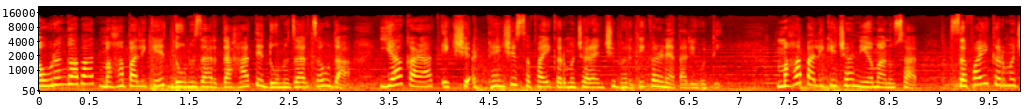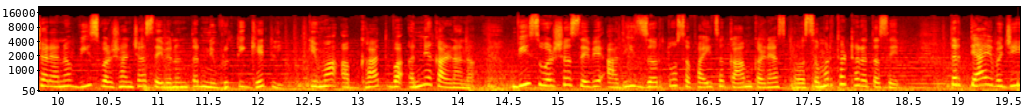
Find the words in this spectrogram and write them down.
औरंगाबाद महापालिकेत दोन हजार दहा ते दोन हजार चौदा या काळात एकशे अठ्ठ्याऐंशी सफाई कर्मचाऱ्यांची भरती करण्यात आली होती. महापालिकेच्या नियमानुसार सफाई कर्मचाऱ्यानं वीस वर्षांच्या सेवेनंतर निवृत्ती घेतली किंवा अपघात वा अन्य कारणानं वीस वर्ष सेवेआधी जर तो सफाईचं काम करण्यास असमर्थ ठरत असेल तर त्याऐवजी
